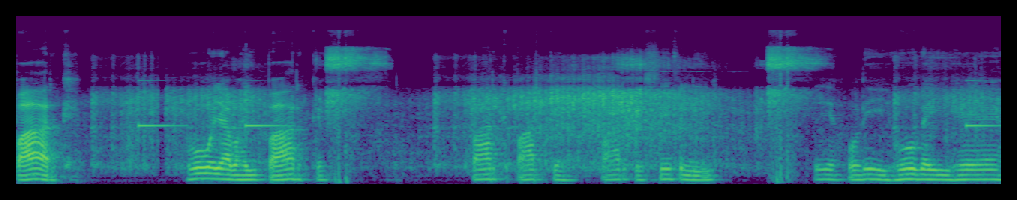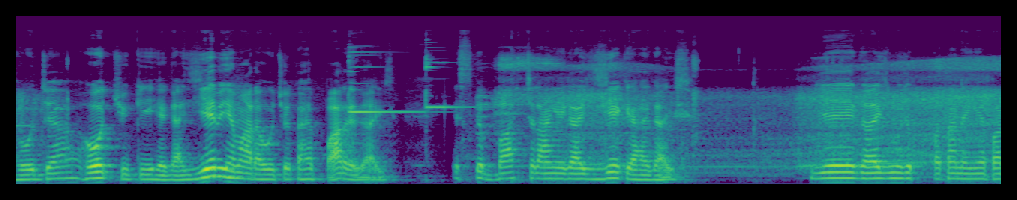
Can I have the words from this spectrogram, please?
पार्क हो जा भाई park park park park safely ये हो गई है, हो जा, हो चुकी है गाइस ये भी हमारा हो चुका है पार्क गाइस इसके बाद चलाएँगे गाइस ये क्या है गाइस ये गाइज़ मुझे पता नहीं है, पर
